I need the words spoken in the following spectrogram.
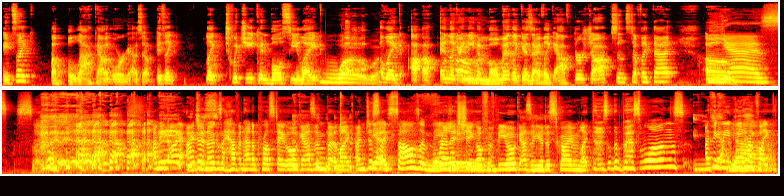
it's like a blackout orgasm. It's like like twitchy, convulsy, like Whoa. uh, like uh, uh, and like I need a moment, like as I have like aftershocks and stuff like that. Um, yes. So I mean, I, I don't know because I haven't had a prostate orgasm, but like I'm just yeah, like it sounds amazing. relishing off of the orgasm you're describing. Like those are the best ones. I think we, we Yeah. have like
